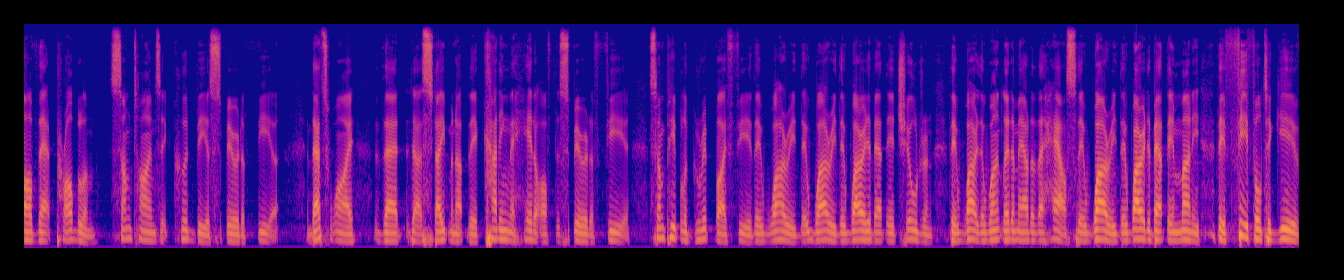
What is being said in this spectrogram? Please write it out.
of that problem. Sometimes it could be a spirit of fear. That's why that uh, statement up there, cutting the head off the spirit of fear. Some people are gripped by fear. They're worried. They're worried. They're worried about their children. They're worried. They won't let them out of the house. They're worried. They're worried about their money. They're fearful to give.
